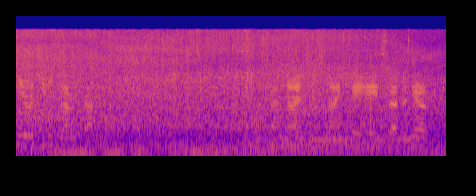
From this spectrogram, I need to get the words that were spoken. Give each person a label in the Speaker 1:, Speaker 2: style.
Speaker 1: 0277. What's that? 969KA7. Yep.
